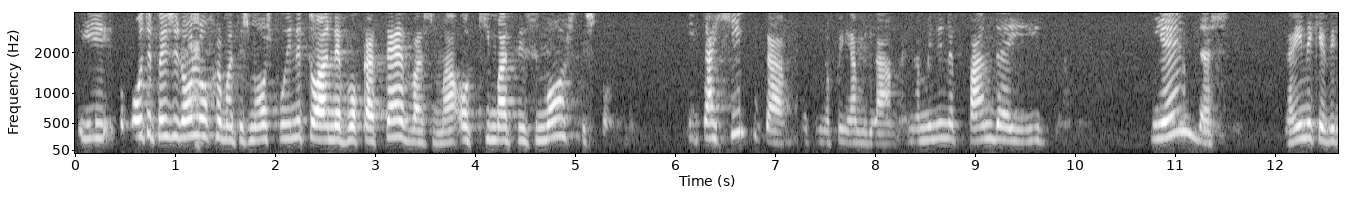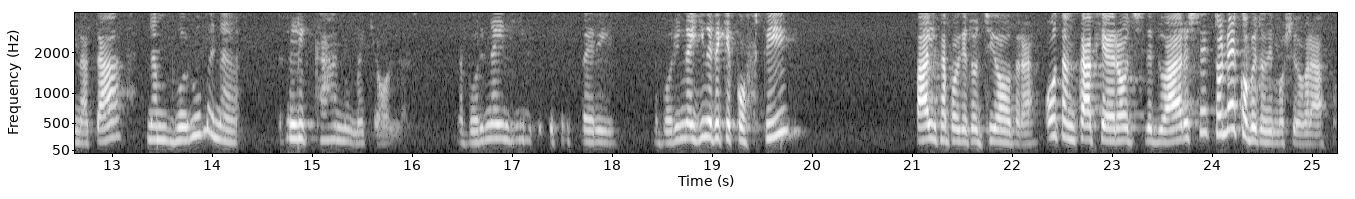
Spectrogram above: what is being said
Η- Οπότε παίζει ρόλο ο χρωματισμός που είναι το ανεβοκατέβασμα, ο κυματισμός της φωνής. Η ταχύτητα με την οποία μιλάμε, να μην είναι πάντα η ίδια. Η ένταση να είναι και δυνατά, να μπορούμε να γλυκάνουμε κιόλας. Να μπορεί να γίνεται και τρυφερή. Να μπορεί να γίνεται και κοφτή. Πάλι θα πω για τον Τζιόδρα. Όταν κάποια ερώτηση δεν του άρεσε, τον έκοβε το δημοσιογράφο.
